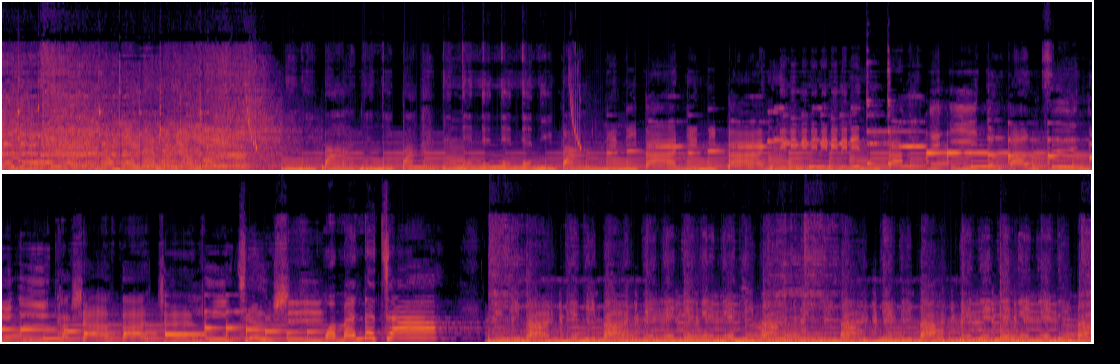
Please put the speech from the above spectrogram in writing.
房子，捏一套沙发，这里就是我们的家。捏泥巴，捏泥巴，捏捏捏捏捏泥巴，捏泥巴，捏泥巴，捏捏捏捏捏泥巴，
